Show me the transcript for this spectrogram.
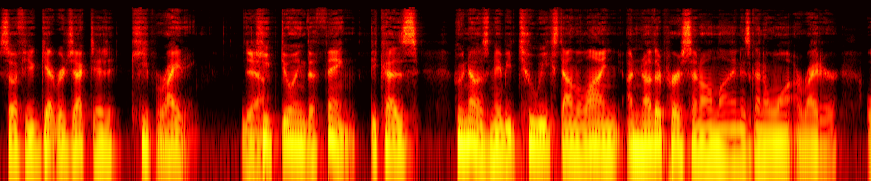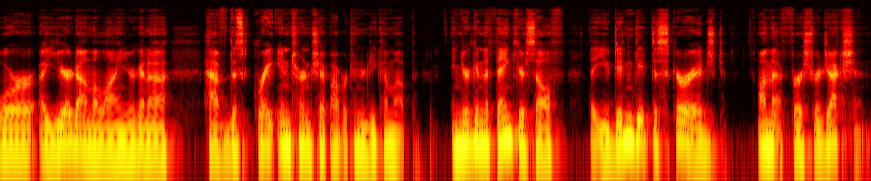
So if you get rejected, keep writing Yeah. keep doing the thing because who knows maybe two weeks down the line another person online is going to want a writer or a year down the line you're going to have this great internship opportunity come up and you're going to thank yourself that you didn't get discouraged on that first rejection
